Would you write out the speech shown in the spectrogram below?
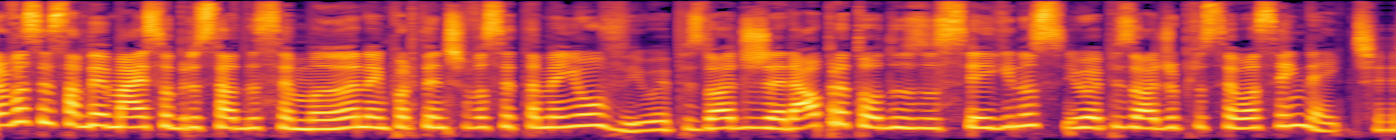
Para você saber mais sobre o céu da semana, é importante você também ouvir o episódio geral para todos os signos e o episódio para o seu ascendente.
